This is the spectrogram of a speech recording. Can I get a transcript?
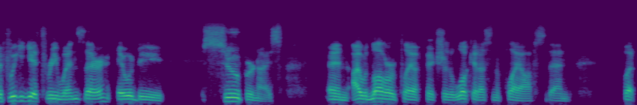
if we could get three wins there, it would be super nice. And I would love our playoff picture to look at us in the playoffs then. But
